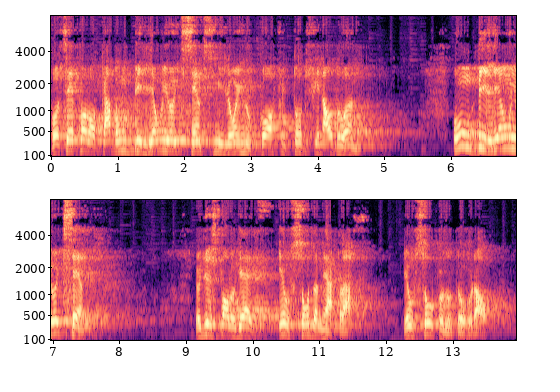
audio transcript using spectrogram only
você colocava 1 bilhão e 800 milhões no cofre todo final do ano. 1 bilhão e 800. Eu disse, Paulo Guedes, eu sou da minha classe, eu sou produtor rural,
